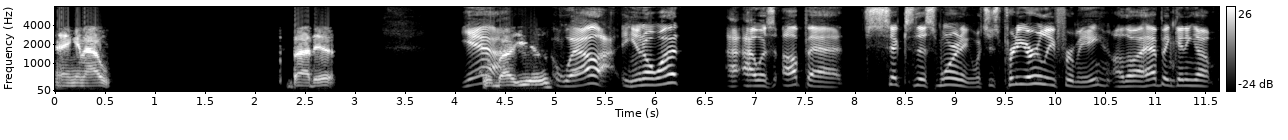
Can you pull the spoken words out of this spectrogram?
hanging out. That's about it. Yeah. What about you? Well, you know what? I, I was up at six this morning, which is pretty early for me, although I have been getting up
